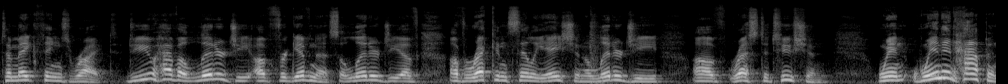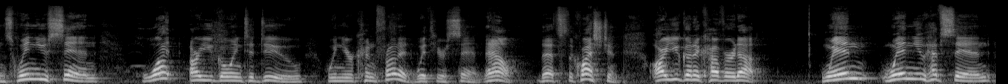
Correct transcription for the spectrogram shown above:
to make things right? Do you have a liturgy of forgiveness, a liturgy of, of reconciliation, a liturgy of restitution? When, when it happens, when you sin, what are you going to do when you're confronted with your sin? Now, that's the question. Are you going to cover it up? When, when you have sinned,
